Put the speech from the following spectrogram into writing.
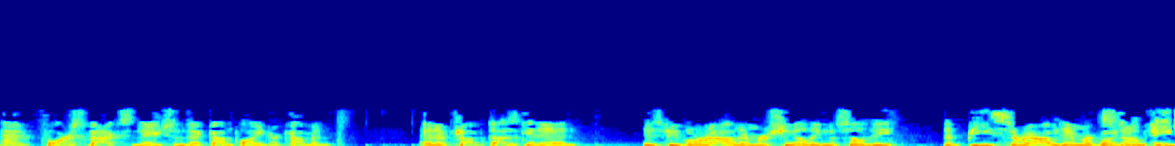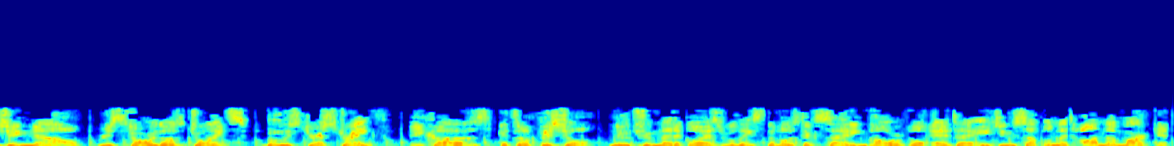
and forced vaccinations at gunpoint are coming. And if Trump does get in, his people around him are shielding him so the the beasts around him are going Stop to aging now. Restore those joints. Boost your strength. Because it's official. NutriMedical has released the most exciting, powerful anti-aging supplement on the market.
